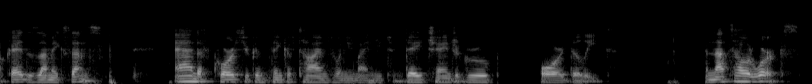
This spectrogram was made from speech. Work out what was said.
Okay, does that make sense? And of course, you can think of times when you might need to date change a group or delete. And that's how it works.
